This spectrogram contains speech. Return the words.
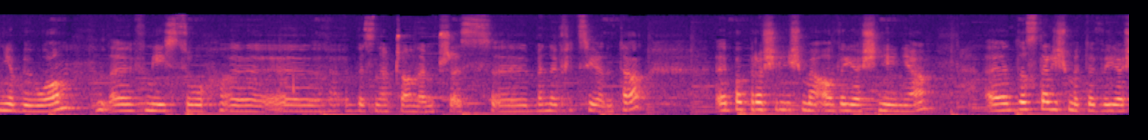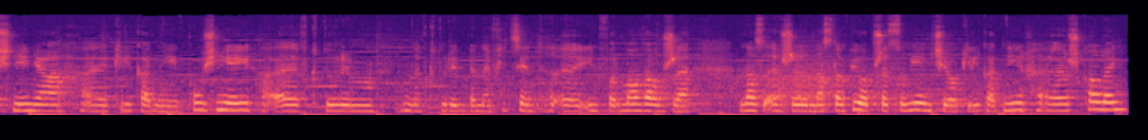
nie było e, w miejscu e, e, wyznaczonym przez e, beneficjenta. E, Poprosiliśmy o wyjaśnienia. E, Dostaliśmy te wyjaśnienia e, kilka dni później, e, w którym, w których beneficjent informował, że, że nastąpiło przesunięcie o kilka dni szkoleń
